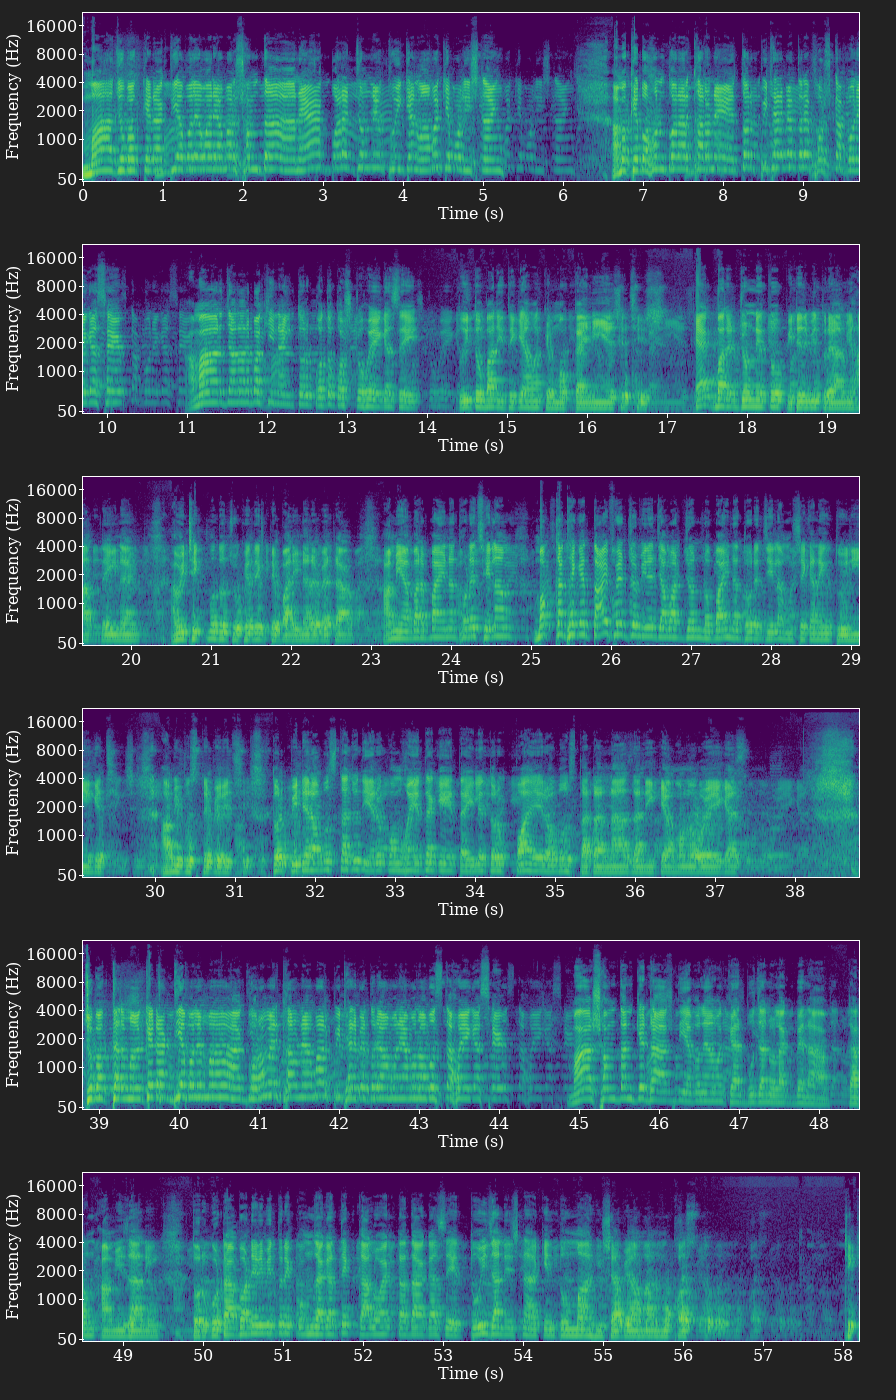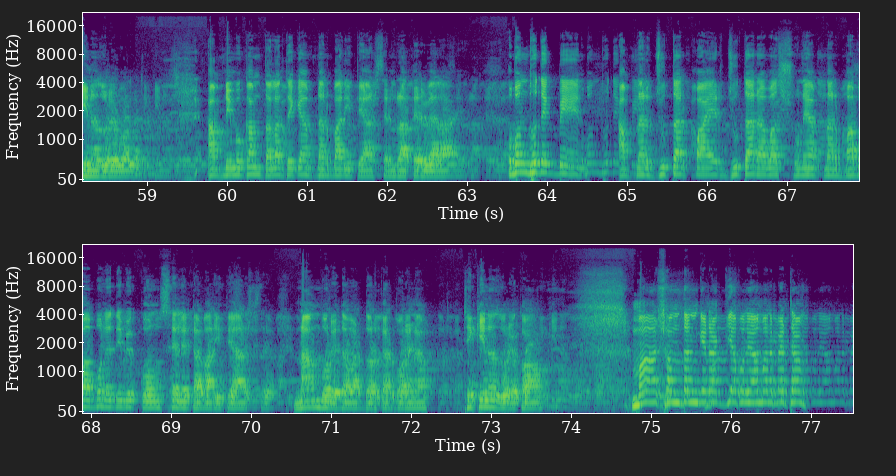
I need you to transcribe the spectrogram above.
মা যুবককে ডাক দিয়া বলে আরে আমার সন্তান, একবারের জন্য তুই কেন আমাকে বলিস নাই? আমাকে বহন করার কারণে তোর পিঠের ভেতরে ফসকা পড়ে গেছে। আমার জানার বাকি নাই, তোর কত কষ্ট হয়ে গেছে। তুই তো বাড়ি থেকে আমাকে মক্কায় নিয়ে এসেছিস। একবারের জন্য তো পিঠের ভিতরে আমি হাত দেই নাই। আমি ঠিক মতো চোখে দেখতে পারি না রে বেটা। আমি আবার বায়না ধরেছিলাম, মক্কা থেকে তাইফের জমিনে যাওয়ার জন্য বায়না ধরেছিলাম সেখানে তুই নিয়ে গেছিস। আমি বুঝতে পেরেছি, তোর পিঠের অবস্থা যদি এরকম হয়ে থাকে, তাইলে তোর পায়ের অবস্থাটা না জানি কেমন হয়ে গেছে। যুবক তার মাকে ডাক দিয়ে বলে, মা, গরমের কারণে আমার পিঠের ভেতরে আমার এমন অবস্থা হয়ে গেছে। মা সন্তানকে ডাক দিয়ে বলে, আমাকে আর বোঝানো লাগবে না, কারণ আমি জানি তোর গোটা বডির ভিতরে কোন জায়গাতে কালো একটা দাগ আছে, তুই জানিস না, কিন্তু মা হিসাবে আমার মুখস্থ। ঠিক কিনা জোরে বল? আপনি মুকাম তালা থেকে আপনার বাড়িতে আসছেন রাতের বেলায়। ও বন্ধু দেখবেন, আপনার জুতার পায়ের জুতার আওয়াজ শুনে আপনার বাবা বলে দিবে, কোন ছেলেটা বাড়িতে আসছে? নাম বলে দেওয়ার দরকার পড়ে না। ঠিকই না জোরে কম মা সন্তানকে ডাক দিয়া বলে, আমার বেটা,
